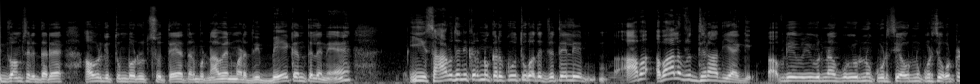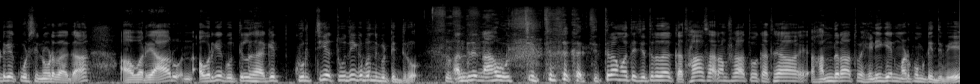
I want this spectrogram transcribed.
ವಿದ್ವಾಂಸರಿದ್ದಾರೆ, ಅವ್ರಿಗೆ ತುಂಬ ರುಚಿಸುತ್ತೆ ಅಂತ ಅಂದ್ಬಿಟ್ಟು ನಾವೇನು ಮಾಡಿದ್ವಿ? ಬೇಕಂತಲೇ ಈ ಸಾರ್ವಜನಿಕರನ್ನು ಕರ್ಕೂತು ಅದರ ಜೊತೆಯಲ್ಲಿ ಅಬ, ಅಬಾಲ ವೃದ್ಧರಾದಿಯಾಗಿ ಅವ್ರು ಇವ್ರನ್ನ ಇವ್ರನ್ನೂ ಕೂಡಿಸಿ, ಅವ್ರನ್ನೂ ಕೂಡಿಸಿ, ಒಟ್ಟೊಟ್ಟಿಗೆ ಕೂಡಿಸಿ ನೋಡಿದಾಗ ಅವರು ಯಾರು, ಅವರಿಗೆ ಗೊತ್ತಿಲ್ಲದ ಹಾಗೆ ಕುರ್ಚಿಯ ತುದಿಗೆ ಬಂದು ಬಿಟ್ಟಿದ್ರು ಅಂದರೆ ನಾವು ಚಿತ್ರದ ಚಿತ್ರ ಮತ್ತು ಚಿತ್ರದ ಕಥಾ ಸಾರಾಂಶ ಅಥವಾ ಕಥಾ ಹಂದರ ಅಥವಾ ಹೆಣಿಗೆ ಏನು ಮಾಡ್ಕೊಂಬಿಟ್ಟಿದ್ವಿ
